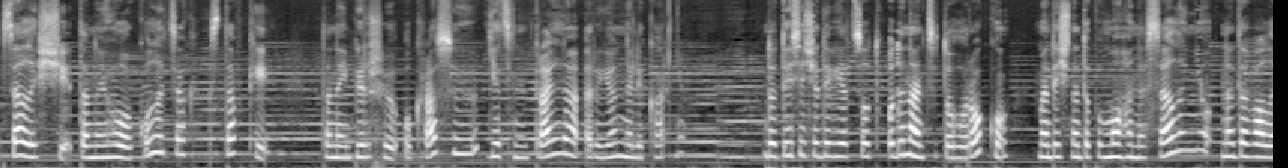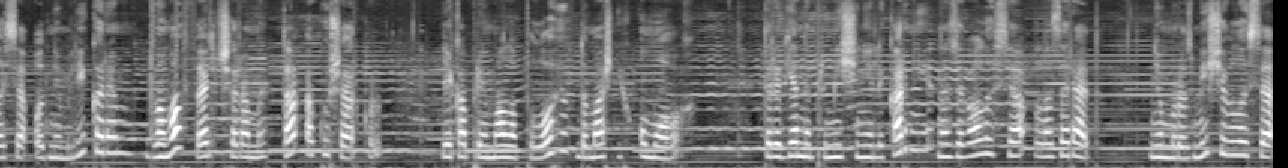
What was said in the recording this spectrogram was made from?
В селищі та на його околицях ставки, та найбільшою окрасою є центральна районна лікарня. До 1911 року медична допомога населенню надавалася одним лікарем, двома фельдшерами та акушеркою, яка приймала пологи в домашніх умовах. Дерев'яне приміщення лікарні називалося лазарет. В ньому розміщувалося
